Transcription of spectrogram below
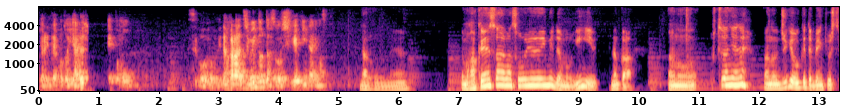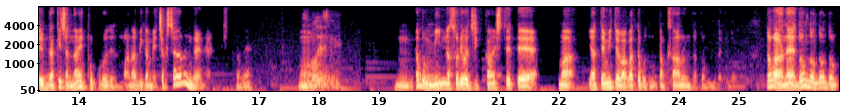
やりたいことをやるっていうのもすごい多い。だから自分にとってはすごい刺激になります。なるほどね。でも派遣祭はそういう意味でもいい、なんか、あの、普通にね、あの授業を受けて勉強しているだけじゃないところでの学びがめちゃくちゃあるんだよね、きっとね。うん、そうですね。うん、多分みんなそれは実感してて、まあ、やってみて分かったこともたくさんあるんだと思うんだけど、だからね、どんどんどんどん、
